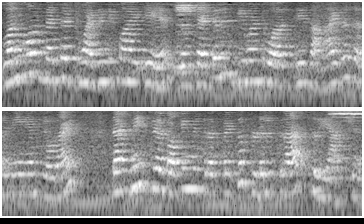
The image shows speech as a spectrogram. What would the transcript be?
One more method to identify is the catalyst given to us is anhydrous aluminium chloride. That means we are talking with respect to Friedel-Crafts reaction.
